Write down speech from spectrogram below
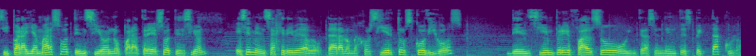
si para llamar su atención o para atraer su atención, ese mensaje debe de adoptar a lo mejor ciertos códigos del siempre falso o intrascendente espectáculo,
